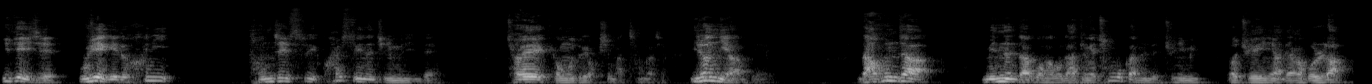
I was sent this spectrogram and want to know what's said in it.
이게 이제 우리에게도 흔히 던질 수 있고 할 수 있는 질문인데 저의 경우도 역시 마찬가지야. 이런 이야기예요. 나 혼자 믿는다고 하고 나중에 천국 갔는데 주님이 너 죄인이야 내가 몰라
